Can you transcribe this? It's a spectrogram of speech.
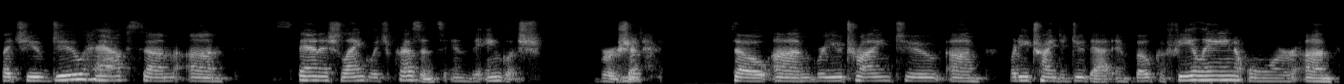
but you do have some um, Spanish language presence in the English version. Mm-hmm. So um, were you trying to, um, what are you trying to do that? Invoke a feeling or um,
